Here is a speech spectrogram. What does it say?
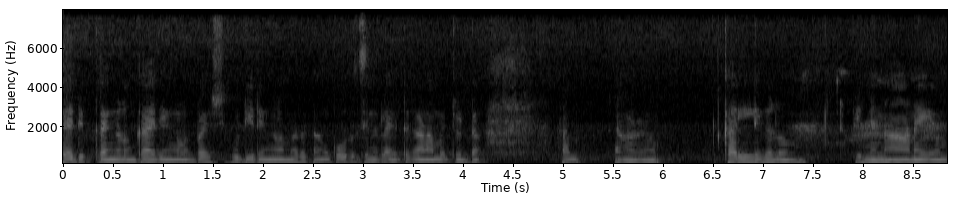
ചരിത്രങ്ങളും കാര്യങ്ങളും പഴശ്ശിക്കുടീരങ്ങളും അതൊക്കെ നമുക്ക് ഒറിജിനലായിട്ട് കാണാൻ പറ്റും കേട്ടോ. കല്ലുകളും പിന്നെ നാണയം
